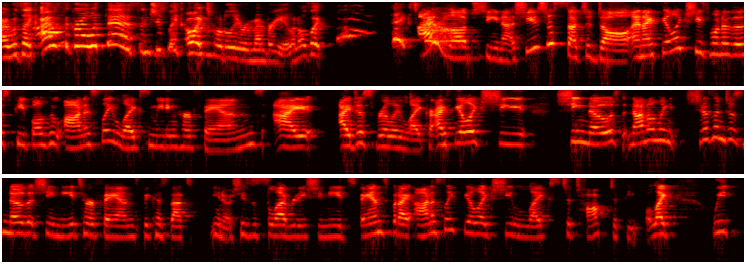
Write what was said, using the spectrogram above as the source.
I was like, I was the girl with this. And she's like, Oh, I totally remember you. And I was like, oh, thanks. I love Scheana. She's just such a doll. And I feel like she's one of those people who honestly likes meeting her fans. I I just really like her. I feel like she she knows that not only she doesn't just know that she needs her fans because that's, you know, she's a celebrity, she needs fans, but I honestly feel like she likes to talk to people. Like we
